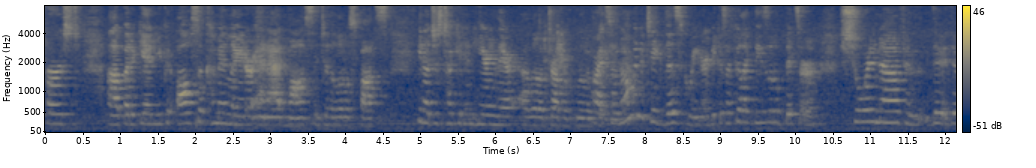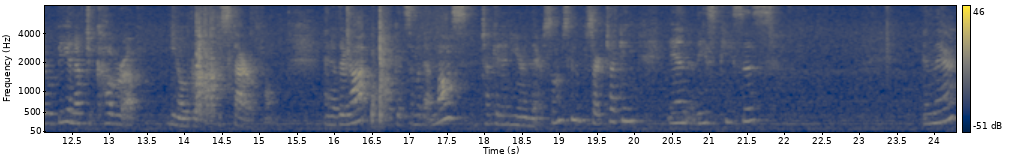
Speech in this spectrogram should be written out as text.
first. Uh, but again, you could also come in later and add moss into the little spots you know, just tuck it in here and there, a little drop of glue. All right, so now I'm gonna take this greenery because I feel like these little bits are short enough and there, there will be enough to cover up, you know, the, the styrofoam. And if they're not, I'll get some of that moss, tuck it in here and there. So I'm just gonna start tucking in these pieces in there.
